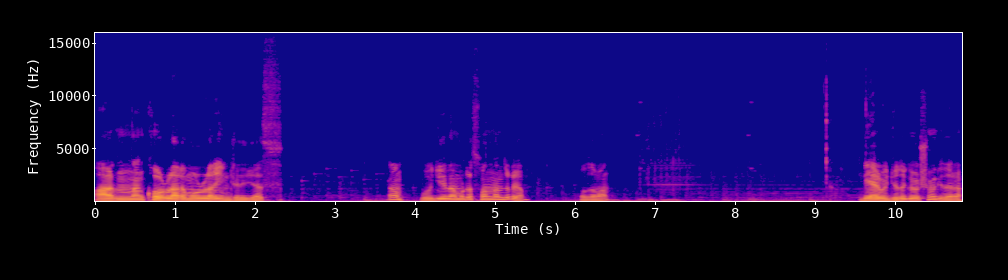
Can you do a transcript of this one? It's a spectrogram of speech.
Ardından korları morları inceleyeceğiz. Tamam. Bu videoyu ben burada sonlandırıyorum. O zaman. Diğer videoda görüşmek üzere.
